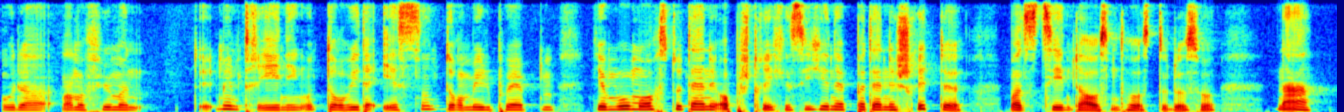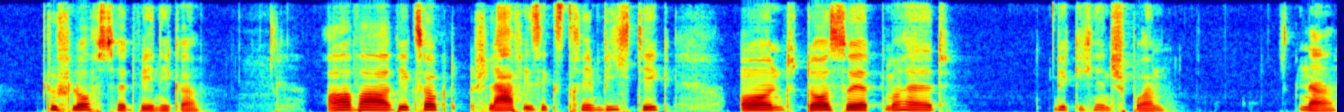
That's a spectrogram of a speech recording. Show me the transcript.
oder wenn man viel man mit dem Training und da wieder essen und da Meal preppen, ja, wo machst du deine Abstriche? Sicher nicht bei deinen Schritte, wenn du 10.000 hast oder so. Na, du schlafst halt weniger. Aber wie gesagt, Schlaf ist extrem wichtig und da sollte man halt wirklich nicht sparen. Na,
